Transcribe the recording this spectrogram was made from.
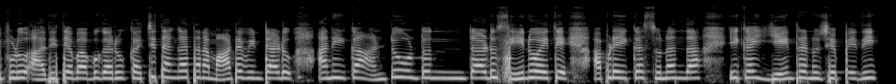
ఇప్పుడు ఆదిత్య బాబు గారు ఖచ్చితంగా తన మాట వింటాడు అని ఇక అంటూ ఉంటుంటాడు సీను అయితే. అప్పుడే ఇక సునంద ఇక ఏంట్రా నువ్వు చెప్పేది?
